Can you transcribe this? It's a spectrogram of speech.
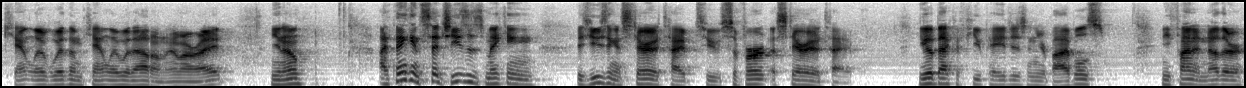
can't live with them, can't live without them. Am I right? You know, I think instead Jesus making is using a stereotype to subvert a stereotype. You go back a few pages in your Bibles, and you find another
